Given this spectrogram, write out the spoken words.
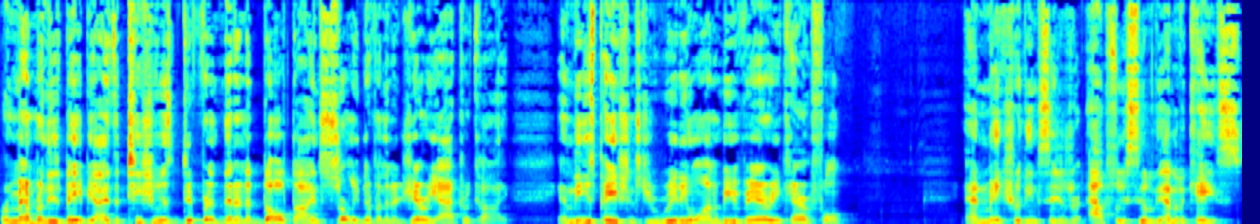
Remember, in these baby eyes, the tissue is different than an adult eye and certainly different than a geriatric eye. In these patients, you really want to be very careful and make sure the incisions are absolutely sealed at the end of the case.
